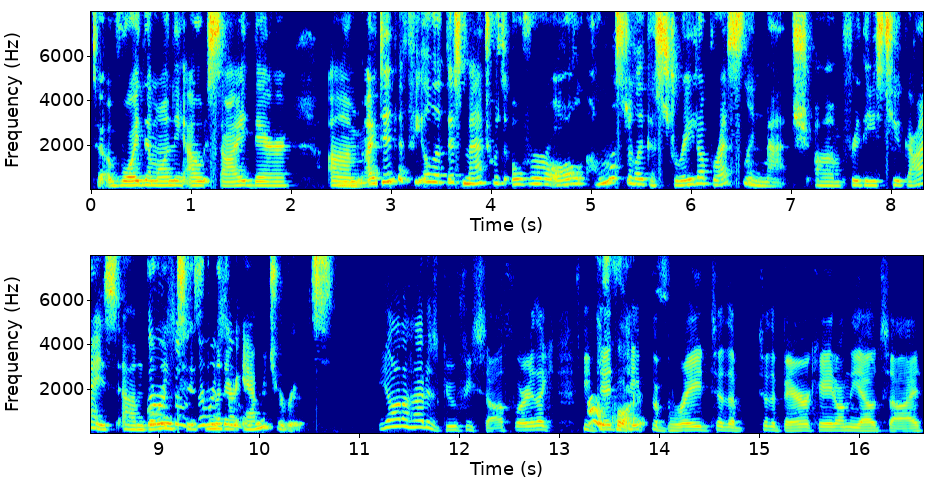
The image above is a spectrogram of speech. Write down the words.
to avoid them on the outside there. Um, mm-hmm. I did feel that this match was overall almost like a straight up wrestling match um, for these two guys, um, going some, to some of their some, amateur roots. Yano had his goofy stuff where like he oh, did tape the braid to the to the barricade on the outside,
